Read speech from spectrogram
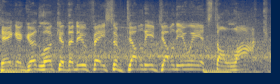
Take a good look at the new face of WWE. It's The Lock.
